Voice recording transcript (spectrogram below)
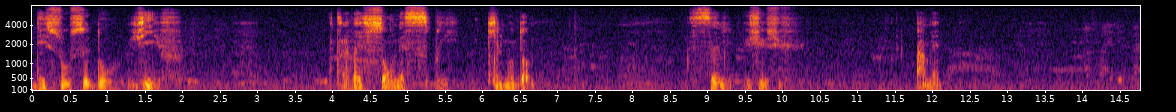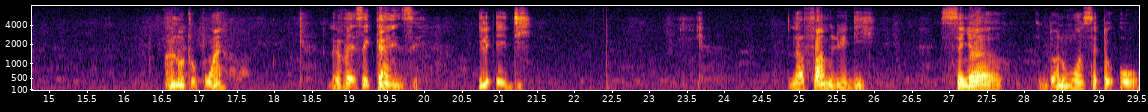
des sources d'eau vive à travers son esprit qu'il nous donne. Seul Jésus. Amen. Un autre point, le verset 15, il est dit, la femme lui dit, Seigneur, donne-moi cette eau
